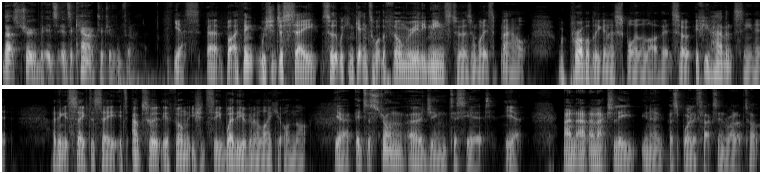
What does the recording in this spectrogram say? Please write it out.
that's true, but it's it's a character-driven film. Yes, uh, but I think we should just say, so that we can get into what the film really means to us and what it's about, we're probably going to spoil a lot of it. So if you haven't seen it, I think it's safe to say it's absolutely a film that you should see whether you're going to like it or not. Yeah, it's a strong urging to see it, Yeah, and and, and actually, you know, a spoiler klaxon right up top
